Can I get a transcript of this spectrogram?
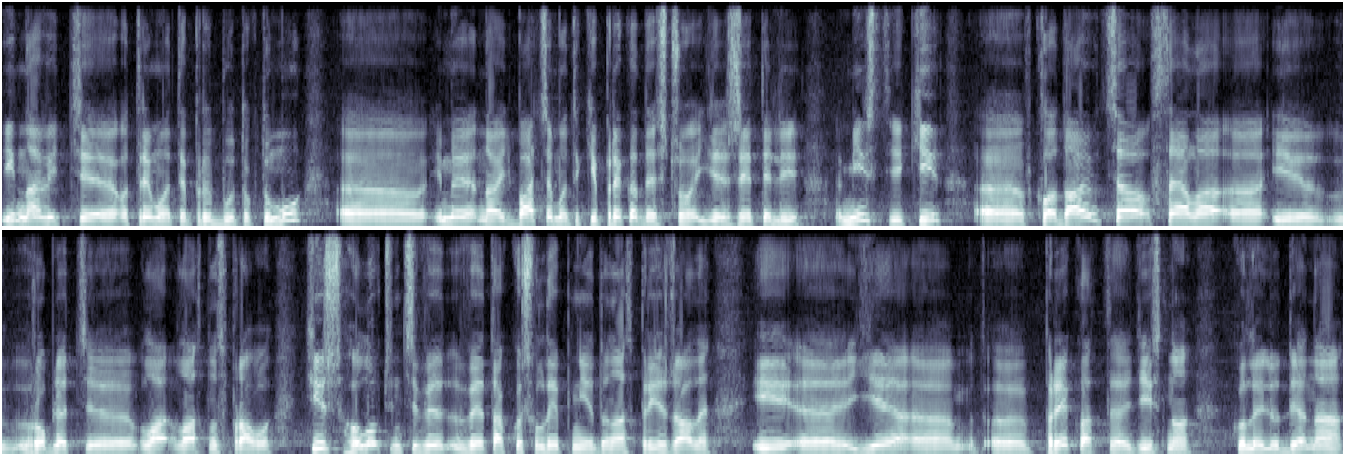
і навіть е, отримувати прибуток. Тому і ми навіть бачимо такі приклади, що є жителі міст, які вкладаються в села і роблять вла- власну справу. Ті ж головчинці, ви, також в липні до нас приїжджали, і е, є е, е, приклад е, дійсно, коли людина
